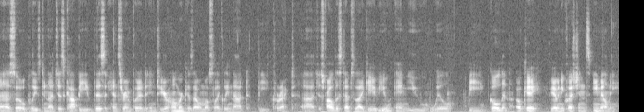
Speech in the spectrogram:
Uh, so please do not just copy this answer and put it into your homework because that will most likely not be correct. Uh, just follow the steps that I gave you and you will be golden. Okay, if you have any questions, email me.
